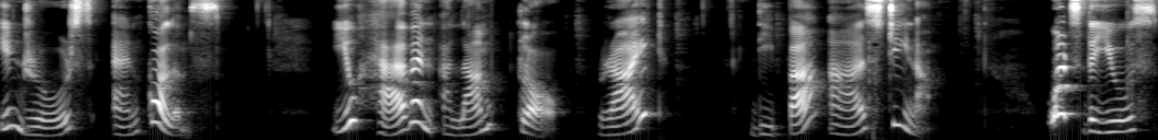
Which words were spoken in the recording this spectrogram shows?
in rows and columns. You have an alarm clock, right? Deepa asked Tina. What's the use?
